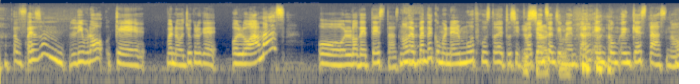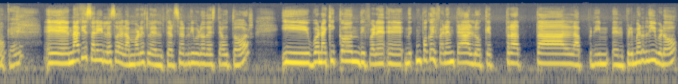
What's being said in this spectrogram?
Es un libro que, bueno, yo creo que o lo amas o lo detestas, ¿no? Depende como en el mood justo de tu situación Exacto. sentimental, en, en qué estás, ¿no? Ok. Eh, Nadie sale ileso del amor es el tercer libro de este autor. Y bueno, aquí con eh, un poco diferente a lo que trata la prim- el primer libro,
